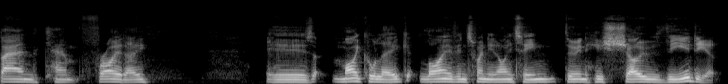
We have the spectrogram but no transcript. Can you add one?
Bandcamp Friday is Michael Legge live in 2019 doing his show The Idiot.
